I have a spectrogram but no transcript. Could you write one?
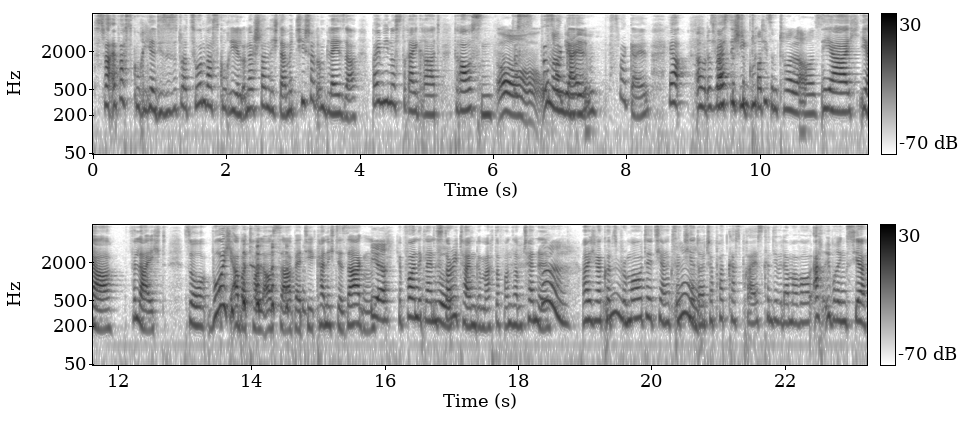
Das war einfach skurril. Diese Situation war skurril. Und da stand ich da mit T-Shirt und Blazer bei minus drei Grad draußen. Oh, das, das war geil. Das war geil. Ja. Aber das ich weiß nicht, wie gut die trotzdem toll aus. ja, ich, ja, vielleicht. So, wo ich aber toll aussah, Betty, kann ich dir sagen. Ja. Ich habe vorhin eine kleine Wo? Ah. Storytime gemacht auf unserem Channel. Habe ich mal kurz promoted. Ja, und gesagt, hier, Deutscher Podcastpreis, könnt ihr wieder mal voten. Ach, übrigens, hier,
